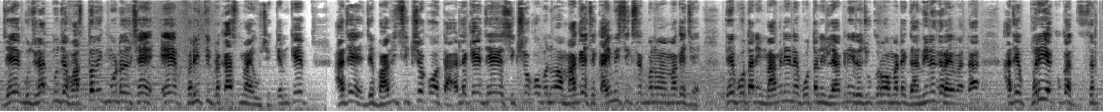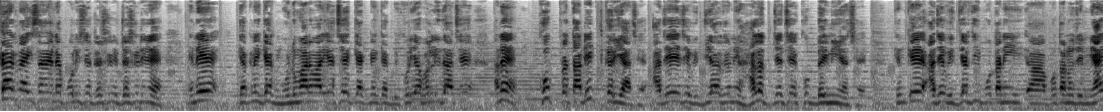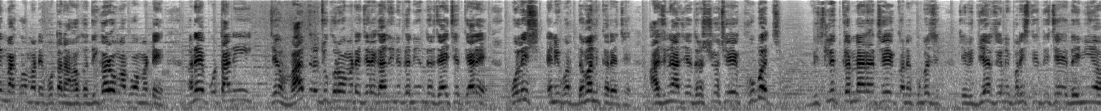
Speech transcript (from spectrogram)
જે ગુજરાતનું જે વાસ્તવિક મોડલ છે, એ ફરીથી પ્રકાશમાં આવ્યું છે. કેમ કે આજે જે ભાવિ શિક્ષકો હતા, એટલે કે જે શિક્ષકો બનવા માંગે છે, કાયમી શિક્ષક બનવા માંગે છે, તે પોતાની માંગણી અને પોતાની લાગણી રજૂ કરવા માટે ગાંધીનગર આવ્યા હતા. આજે ફરી એક વખત સરકારના ઈશારે પોલીસે ઢસડી, ઢસડીને એને ક્યાંક ને ક્યાંક મૂંઢમાર માર્યા છે, ક્યાંક ને ક્યાંક ભીખુડિયા ભરી લીધા છે અને ખૂબ પ્રતાડિત કર્યા છે. આજે જે વિદ્યાર્થીઓની હાલત જે છે ખૂબ દયનીય છે. કેમ કે આજે વિદ્યાર્થી પોતાની પોતાનો જે ન્યાય માગવા માટે, પોતાના હક અધિકારો માગવા માટે અને પોતાની જે વાત રજૂ કરવા માટે જ્યારે ગાંધીનગરની અંદર જાય છે ત્યારે પોલીસ એની પર દમન કરે છે. આજના જે દ્રશ્યો છે એ ખૂબ જ વિચલિત કરનારા છે અને ખૂબ જ જે વિદ્યાર્થીઓની પરિસ્થિતિ છે એ દયનીય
